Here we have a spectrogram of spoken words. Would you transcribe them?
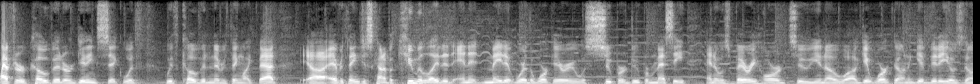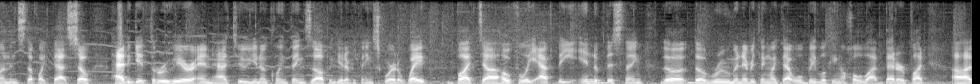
after COVID or getting sick with with COVID and everything like that uh, everything just kind of accumulated and it made it where the work area was super duper messy and it was very hard to you know uh, get work done and get videos done and stuff like that. So had to get through here and had to you know clean things up and get everything squared away. But uh, hopefully after the end of this thing the the room and everything like that will be looking a whole lot better. But uh,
